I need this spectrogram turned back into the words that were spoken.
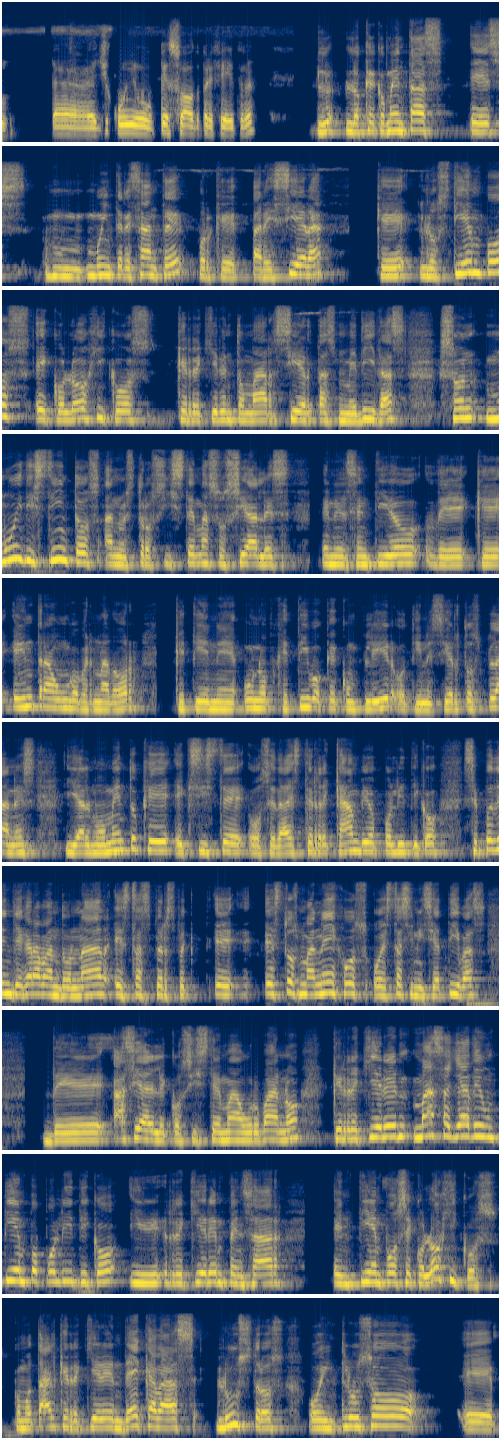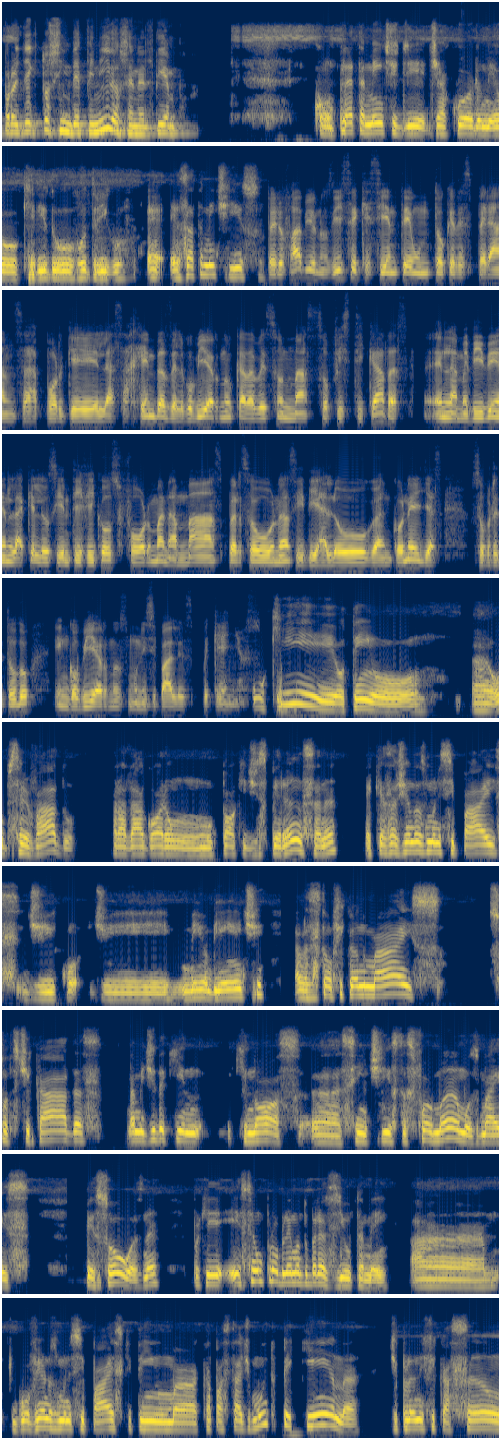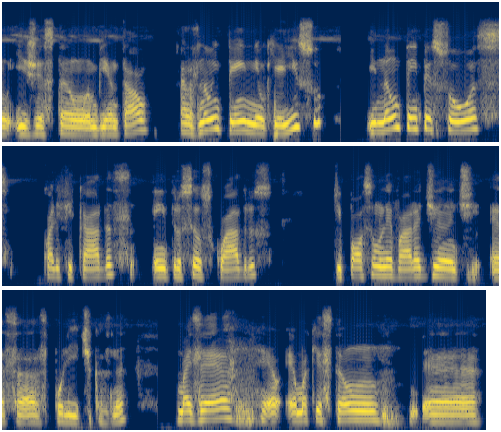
de cunho pessoal do prefeito, né? Lo, lo que comentas es muy interesante porque pareciera que los tiempos ecológicos que requieren tomar ciertas medidas son muy distintos a nuestros sistemas sociales en el sentido de que entra un gobernador que tiene un objetivo que cumplir o tiene ciertos planes y al momento que existe o se da este recambio político, se pueden llegar a abandonar estas eh, estos manejos o estas iniciativas de hacia el ecosistema urbano que requieren más allá de un tiempo político y requieren pensar en tiempos ecológicos como tal que requieren décadas, lustros o incluso eh, projetos indefinidos en el tiempo. Completamente de, de acordo, meu querido Rodrigo. É exatamente isso. Pero Fabio nos dice que siente un toque de esperanza porque las agendas del gobierno cada vez son más sofisticadas, en la medida en la que los científicos forman a más personas y dialogan con ellas, sobre todo en gobiernos municipales pequeños. O que eu tenho uh, observado, para dar agora um toque de esperança, né? É que as agendas municipais de, de meio ambiente elas estão ficando mais sofisticadas na medida que, que nós, uh, cientistas, formamos mais pessoas, né? Porque esse é um problema do Brasil também. Uh, governos municipais que têm uma capacidade muito pequena de planificação e gestão ambiental, elas não entendem o que é isso e não têm pessoas qualificadas entre os seus quadros que possam levar adiante essas políticas, né? Mas é, é, é uma questão, é,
